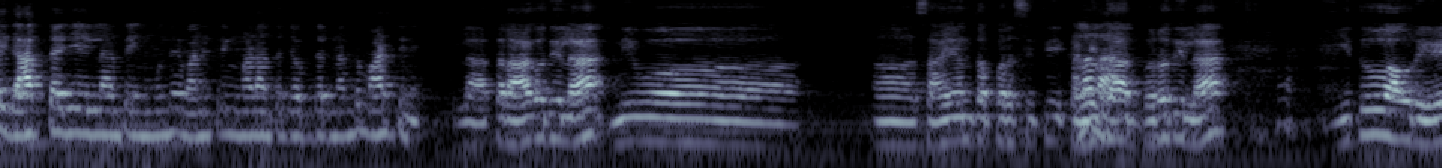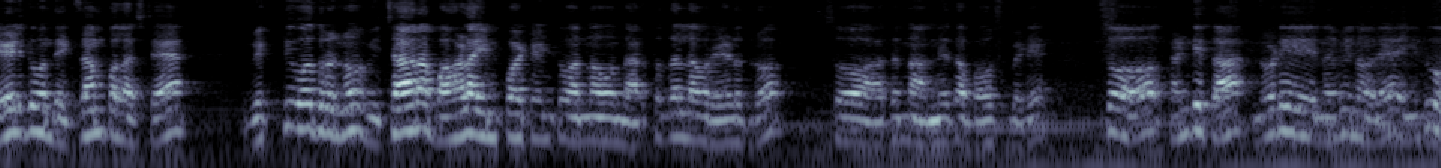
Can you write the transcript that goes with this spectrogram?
ಇದು ಆಗ್ತಾ ಇದೆಯಾ ಇಲ್ಲ ಅಂತ ಇನ್ ಮುಂದೆ ಮಾನಿಟರಿಂಗ್ ಮಾಡೋ ಜವಾಬ್ದಾರಿ ನಂದು ಮಾಡ್ತೀನಿ. ಇಲ್ಲ ಆತರ ಆಗೋದಿಲ್ಲ. ನೀವು ಆ, ಸಾಯೋಂತ ಪರಿಸ್ಥಿತಿ ಖಂಡಿತ ಬರೋದಿಲ್ಲ. ಇದು ಅವ್ರು ಹೇಳಿದ ಒಂದು ಎಕ್ಸಾಂಪಲ್ ಅಷ್ಟೇ. ವ್ಯಕ್ತಿ ಹೋದ್ರೂ ವಿಚಾರ ಬಹಳ ಇಂಪಾರ್ಟೆಂಟ್ ಅನ್ನೋ ಒಂದು ಅರ್ಥದಲ್ಲಿ ಅವ್ರು ಹೇಳಿದ್ರು. ಸೊ ಅದನ್ನ ಅನ್ಯತಾ ಭಾವಿಸ್ಬೇಡಿ. ಸೊ ಖಂಡಿತ ನೋಡಿ ನವೀನ್ ಅವರೇ ಇದು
